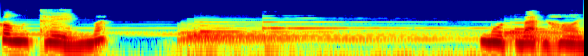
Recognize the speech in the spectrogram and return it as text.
không thể mất. Một bạn hỏi,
